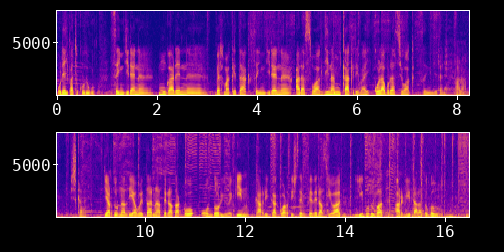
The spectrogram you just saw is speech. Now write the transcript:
hori aipatuko dugu. Zein diren eh, mugaren eh, bermaketak, zein diren eh, arazoak, dinamikak ere bai, kolaborazioak zein diren. Hala, pixka bat. Jardunaldi hauetan ateratako ondorioekin Karrikako Artisten Federazioak liburu bat argitaratuko du.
